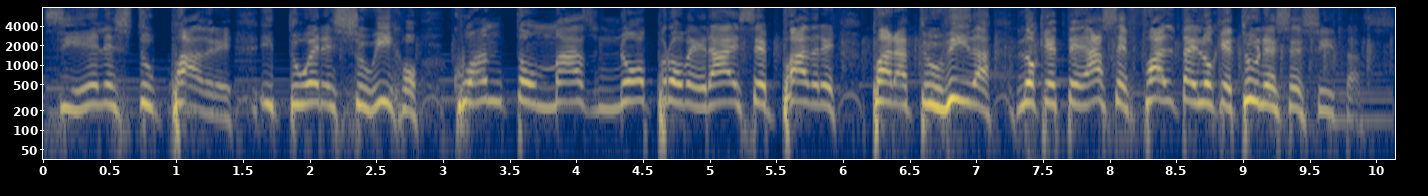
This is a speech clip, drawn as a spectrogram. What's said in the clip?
si Él es tu Padre y tú eres su Hijo? ¿Cuánto más no proveerá ese Padre para tu vida lo que te hace falta y lo que tú necesitas?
